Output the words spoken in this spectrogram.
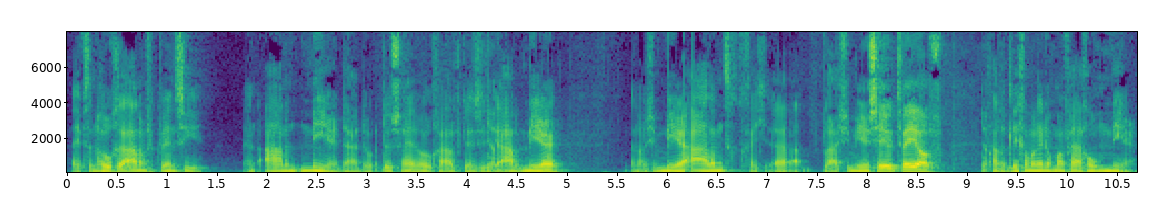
heeft een hogere ademfrequentie en ademt meer daardoor. Dus hè, hoge ademfrequentie, Ja. je ademt meer. En als je meer ademt, gaat je, eh, blaas je meer CO2 af. Ja. Gaat het lichaam alleen nog maar vragen om meer.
